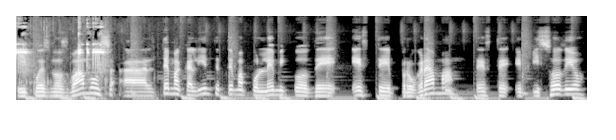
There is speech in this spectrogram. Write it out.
Y pues nos vamos al tema caliente, tema polémico de este programa, de este episodio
